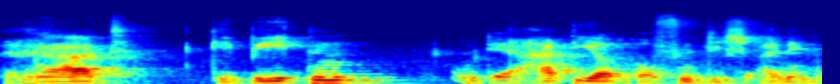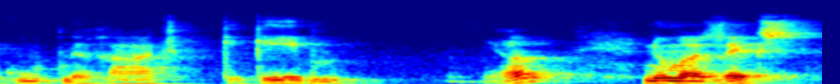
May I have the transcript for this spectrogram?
Rat gebeten und er hat dir hoffentlich einen guten Rat gegeben. Ja? Nummer 6.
